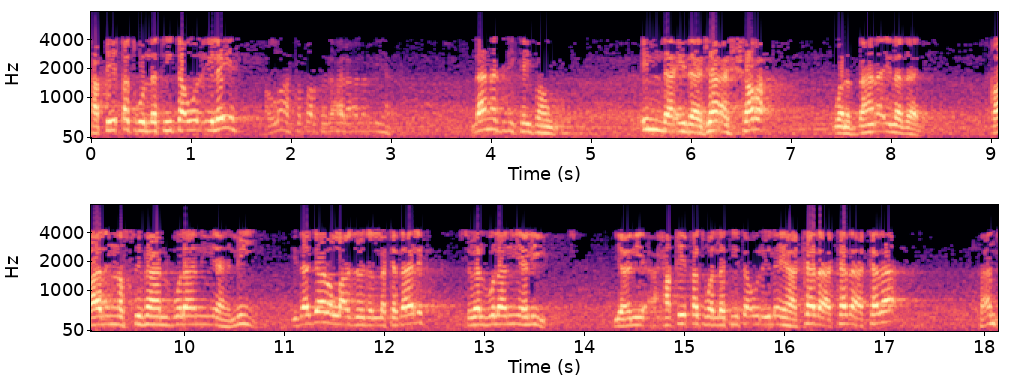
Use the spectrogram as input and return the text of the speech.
حقيقته التي تؤول إليه الله تبارك وتعالى أعلم بها لا ندري كيف هو إلا إذا جاء الشرع ونبهنا إلى ذلك. قال إن الصفة الفلانية لي. إذا قال الله عز وجل لك ذلك الصفة الفلانية لي. يعني حقيقة والتي تؤول إليها كذا كذا كذا فأنت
